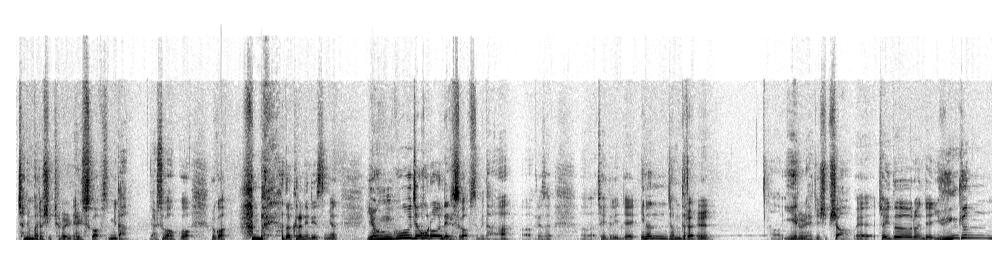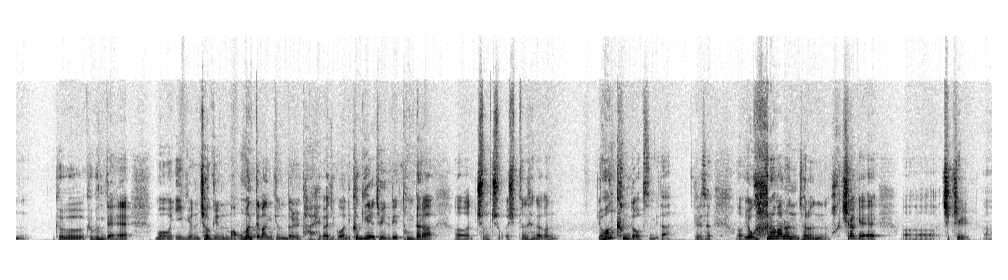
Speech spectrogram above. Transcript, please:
천연 발효 식초를 낼 수가 없습니다. 낼 수가 없고 그리고 한 번이라도 그런 일이 있으면 영구적으로 낼 수가 없습니다. 어, 그래서 어, 저희들이 이제 이런 점들을 어, 이해를 해 주십시오. 왜 저희들은 이제 유인균 그 그건데 뭐 이균 저균 뭐 오만대만 균들 다 해가지고 거기에 저희들이 덩달아 어, 춤추고 싶은 생각은 요만큼도 없습니다. 그래서 어, 요거 하나만은 저는 확실하게 어, 지킬 어,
